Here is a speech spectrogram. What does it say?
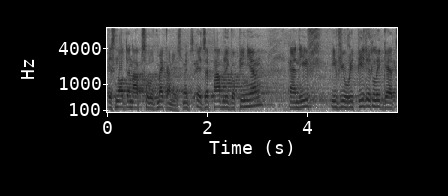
It's not an absolute mechanism. It's, it's a public opinion, and if if you repeatedly get,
